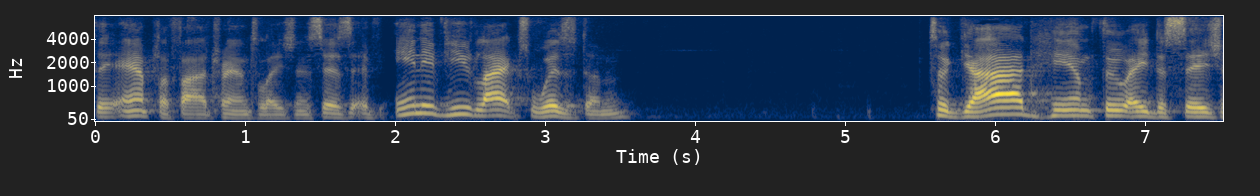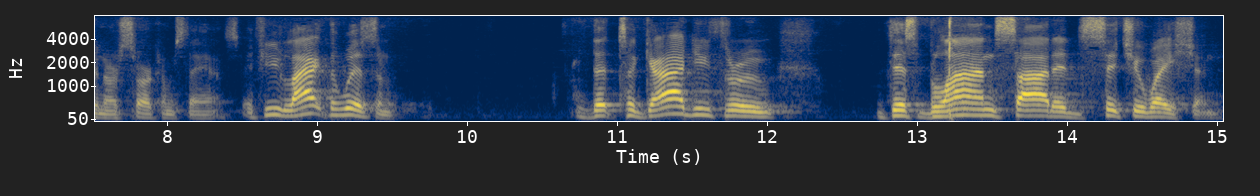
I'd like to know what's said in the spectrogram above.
the Amplified translation. It says, If any of you lacks wisdom, to guide him through a decision or circumstance. If you lack the wisdom that to guide you through this blindsided situation,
